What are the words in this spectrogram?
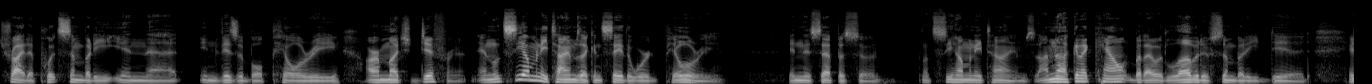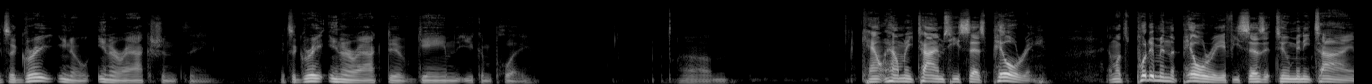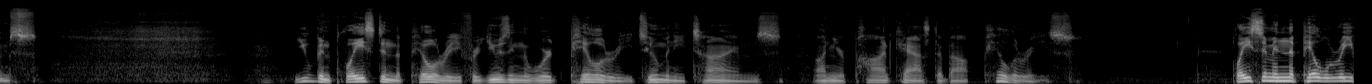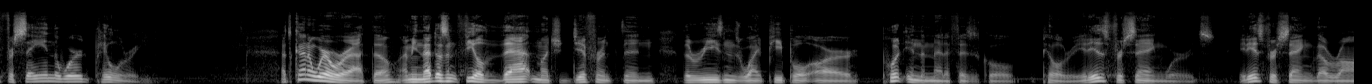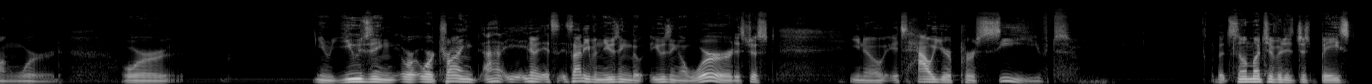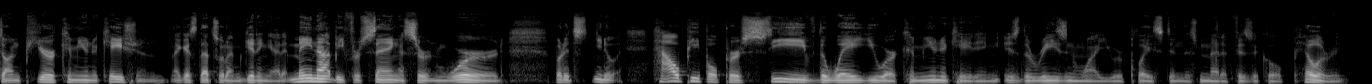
try to put somebody in that invisible pillory are much different. And let's see how many times I can say the word pillory in this episode. Let's see how many times. I'm not going to count, but I would love it if somebody did. It's a great, you know, interaction thing. It's a great interactive game that you can play. Um, Count how many times he says pillory. And let's put him in the pillory if he says it too many times. You've been placed in the pillory for using the word pillory too many times on your podcast about pillories. Place him in the pillory for saying the word pillory. That's kind of where we're at, though. I mean, that doesn't feel that much different than the reasons why people are put in the metaphysical pillory. It is for saying words, it is for saying the wrong word, or you know using or or trying you know it's it's not even using the using a word it's just you know it's how you're perceived but so much of it is just based on pure communication. I guess that's what i'm getting at. It may not be for saying a certain word but it's you know how people perceive the way you are communicating is the reason why you were placed in this metaphysical pillory.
